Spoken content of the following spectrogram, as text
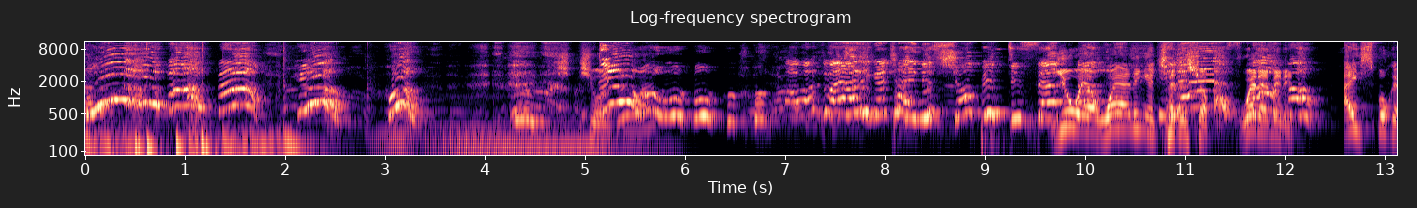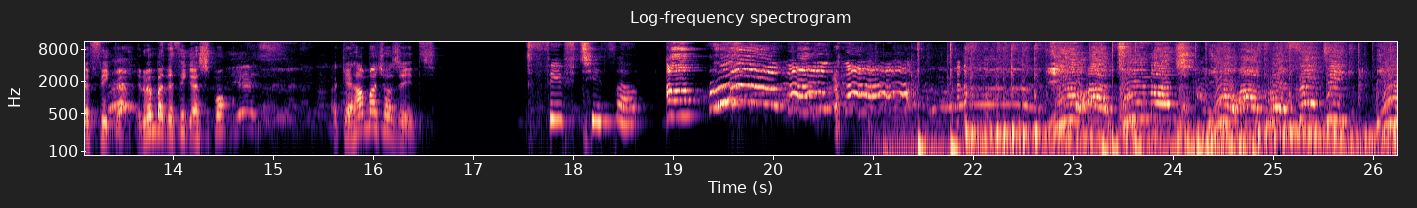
Woo, Papa. Yo. Woo. She was doing what? I was wearing a Chinese shop in December. You were wearing a Chinese shop. Yes, Wait a minute. I spoke a figure. Remember the figure I spoke? Yes. Okay, how much was it? 50,000. Are too much. You are prophetic. You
